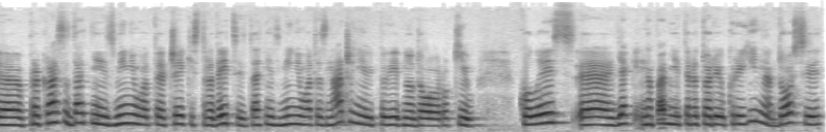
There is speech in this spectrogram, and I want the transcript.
Е, прикраси здатні змінювати чи якісь традиції, здатні змінювати значення відповідно до років. Колись, е, як на певній території України, досі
